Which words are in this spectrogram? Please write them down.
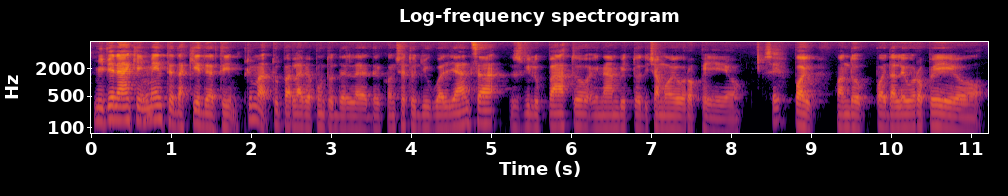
Mi viene anche in mm. mente da chiederti, prima tu parlavi appunto del, del concetto di uguaglianza sviluppato in ambito diciamo europeo, sì. poi quando poi dall'europeo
